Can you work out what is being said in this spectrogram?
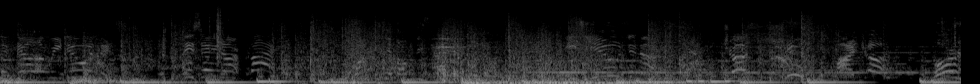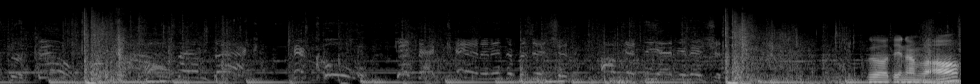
the hell are we doing this? This ain't our fight! He's using us! Just shoot, Micah! Arthur, Bill, hold them back! They're cool! Get that cannon into position! I'll get the ammunition! So, den haben wir auch.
